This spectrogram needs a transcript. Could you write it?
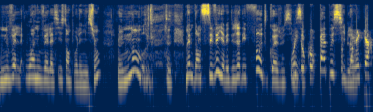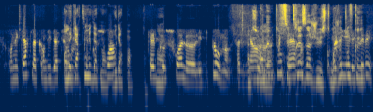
une nouvelle ou un nouvel assistant pour l'émission, le nombre, de, de- même dans le CV, il y avait déjà des fautes, quoi. Je me suis dit, Oui, donc on, pas possible. on hein. écarte, on écarte la candidature. On écarte immédiatement. On regarde pas. Quels Ouais. que soient le- les diplômes, ça devient. Absolument. En un même temps, c'est critère très injuste. Moi, je trouve que CV.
